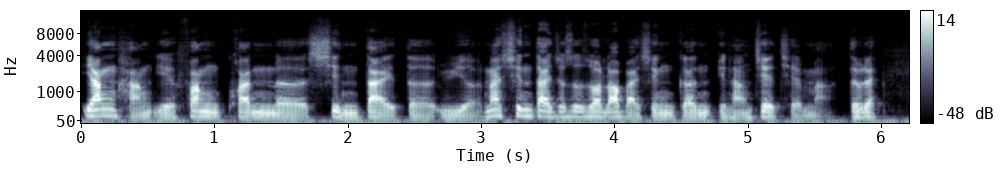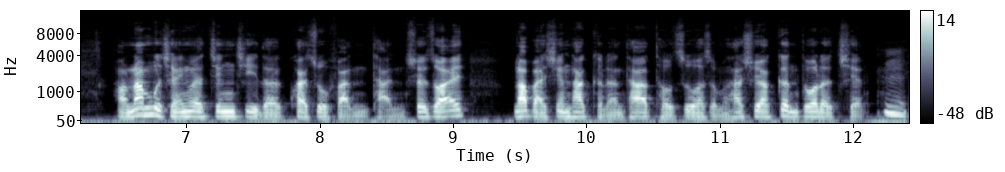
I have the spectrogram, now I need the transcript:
央行也放宽了信贷的余额。那信贷就是说老百姓跟银行借钱嘛，对不对？好，那目前因为经济的快速反弹，所以说，哎，老百姓他可能他要投资或什么，他需要更多的钱，嗯，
